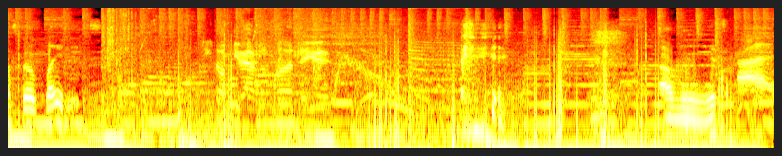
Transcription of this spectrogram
Why, why do y'all still play this? You having fun, nigga. I mean, it's high.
